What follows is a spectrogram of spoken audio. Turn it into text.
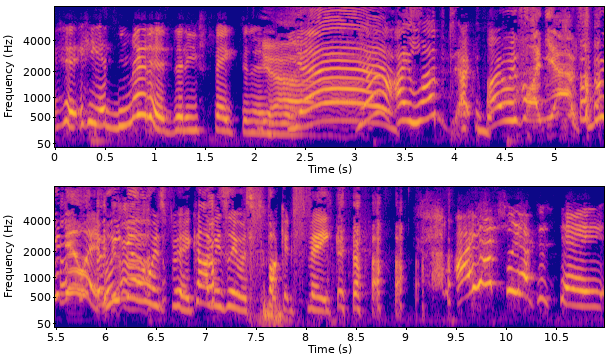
He, he admitted that he faked an injury. Yeah. yes. I loved. I, I was like, yes, we knew it. We knew it was fake. Obviously, it was fucking fake. I actually have to say,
